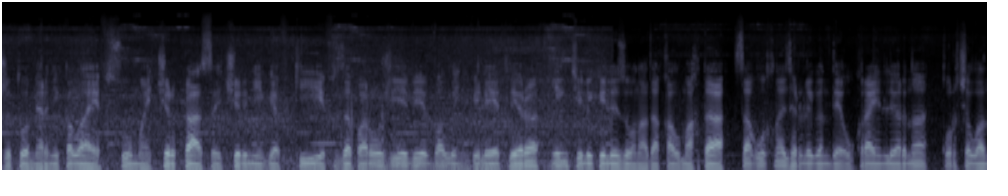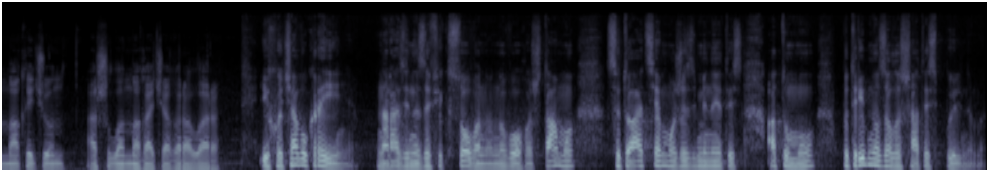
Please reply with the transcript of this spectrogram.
Житомир, Николаев, Сумы, Черкасы, Чернигов, Киев, Запорожье ве Волынь вилеетлері ең телекелі зонада қалмақта. Сағлық нәзірлігінде украинлеріні қорчаланмақ үшін ашыланмаға чағыралар. І хоча в Україні наразі не зафіксовано нового штаму, ситуація може змінитись, а тому потрібно залишатись пильними.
